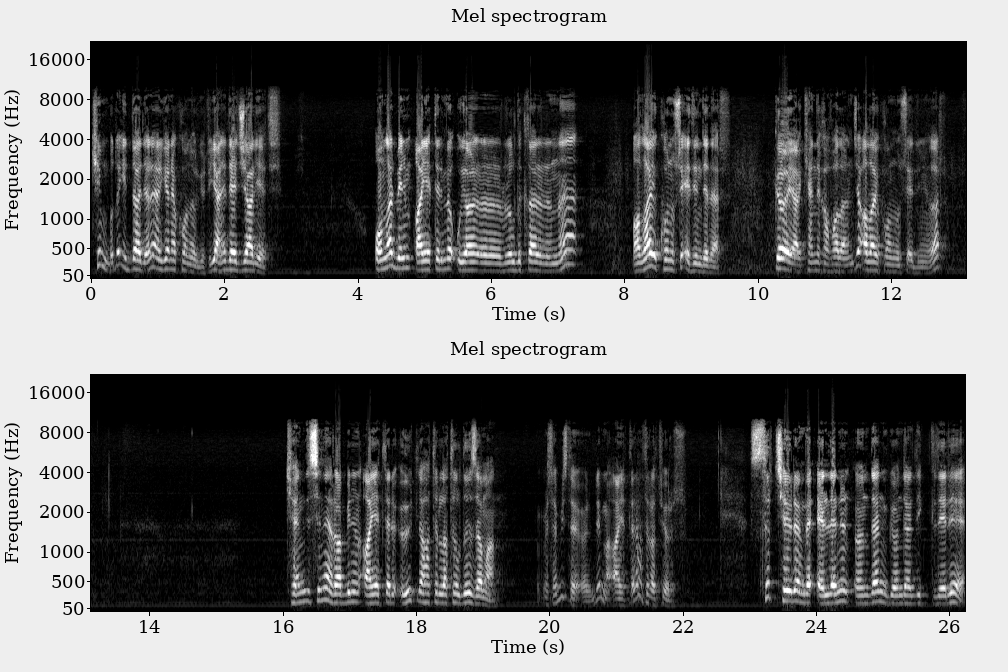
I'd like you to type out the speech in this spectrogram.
Kim bu da? iddia edilen Ergenekon örgütü. Yani Deccaliyet. Onlar benim ayetlerim ve uyarıldıklarını alay konusu edindiler. Göya kendi kafalarınca alay konusu ediniyorlar. Kendisine Rabbinin ayetleri öğütle hatırlatıldığı zaman, mesela biz de öyle değil mi? Ayetleri hatırlatıyoruz. Sırt çeviren ve ellerinin önden gönderdikleri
